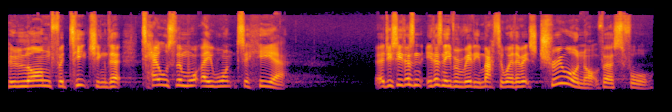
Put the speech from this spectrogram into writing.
who long for teaching that tells them what they want to hear. Uh, do you see, it doesn't, it doesn't even really matter whether it's true or not, verse 4.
